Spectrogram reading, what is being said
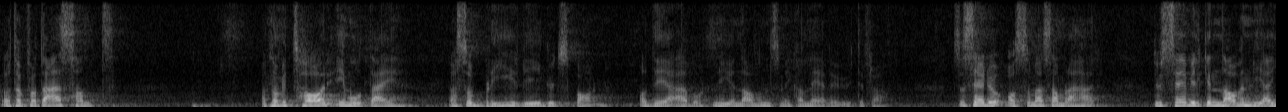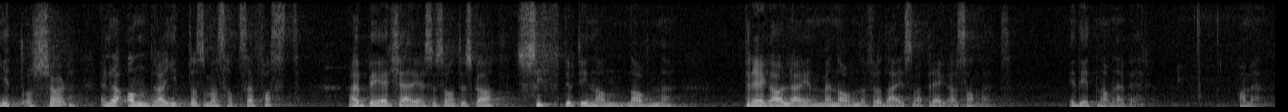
Og takk for at det er sant at når vi tar imot deg, ja, så blir vi Guds barn. Og det er vårt nye navn som vi kan leve ut ifra. Så ser du oss som er samla her. Du ser hvilke navn vi har gitt oss sjøl, eller andre har gitt oss som har satt seg fast. Jeg ber, kjære Jesus, om at du skal skifte ut de navnene, prega av løgn, med navnet fra deg som er prega av sannhet. I ditt navn jeg ber. Amen.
